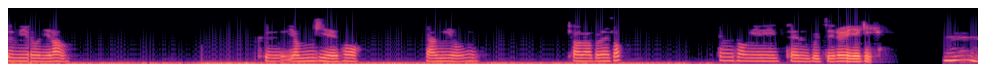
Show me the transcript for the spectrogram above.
음이온이랑 그 염기에서 양이온이 결합을 해서 생성이 된 물질을 얘기해요. 음,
